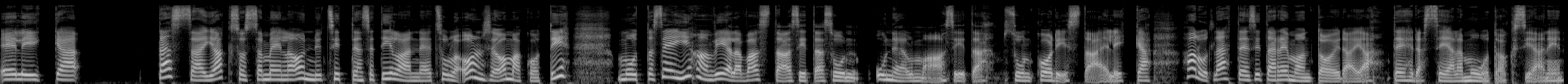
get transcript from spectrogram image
Eli tässä jaksossa meillä on nyt sitten se tilanne, että sulla on se oma koti, mutta se ei ihan vielä vastaa sitä sun unelmaa siitä sun kodista. Eli haluat lähteä sitä remontoida ja tehdä siellä muutoksia, niin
